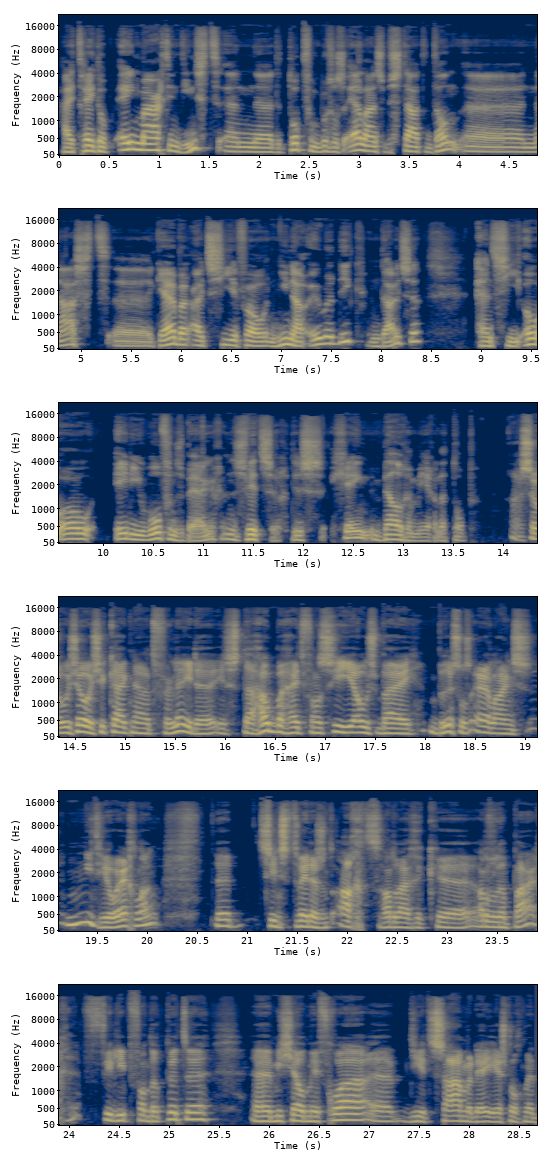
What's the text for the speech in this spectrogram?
Hij treedt op 1 maart in dienst en de top van Brussels Airlines bestaat dan naast Gerber uit CFO Nina Euberdiek, een Duitse, en COO Edi Wolfensberger, een Zwitser. Dus geen Belgen meer aan de top. Nou, sowieso, als je kijkt naar het verleden, is de houdbaarheid van CEO's bij Brussels Airlines niet heel erg lang. Uh, sinds 2008 hadden we eigenlijk uh, hadden we er een paar. Philippe van der Putten, uh, Michel Meffroy, die het samen deed eerst nog met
